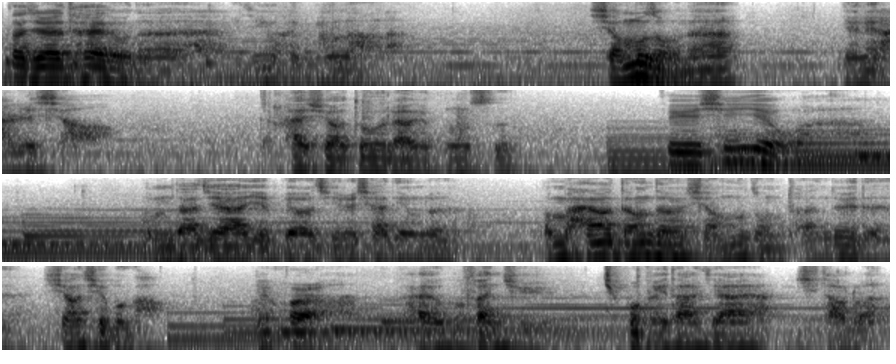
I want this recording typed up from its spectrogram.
大家的态度呢很明朗了。小穆总呢年龄还是小，还需要多多了解公司。对于新业务啊，我们大家也不要急着下定论。我们还要等等小穆总团队的详细报告。一会儿啊，还有个饭局，就不陪大家呀一起讨论了。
